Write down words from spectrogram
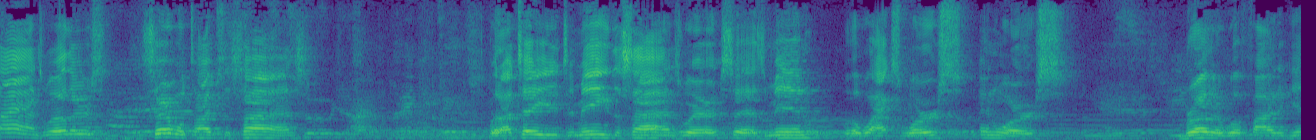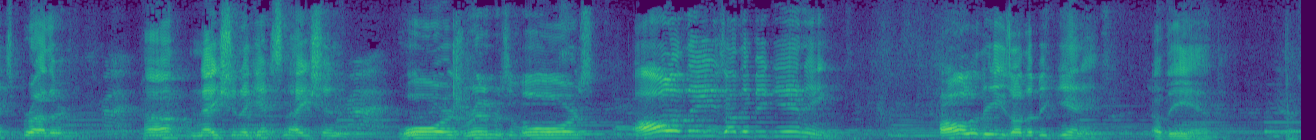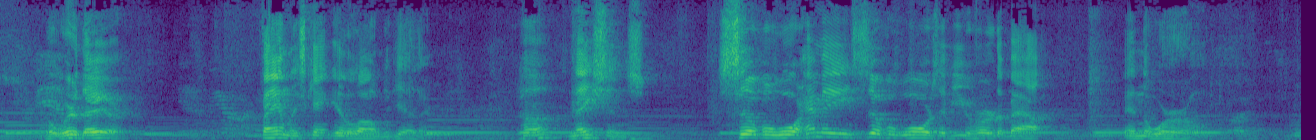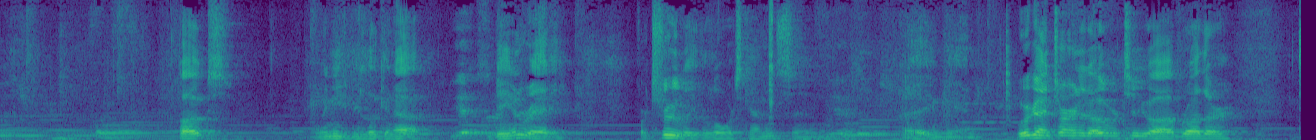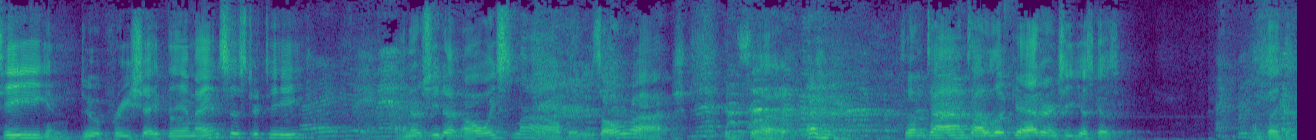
Signs? Well, there's several types of signs. But I tell you, to me, the signs where it says men will wax worse and worse, brother will fight against brother, huh? Nation against nation, wars, rumors of wars. All of these are the beginning. All of these are the beginning of the end. But we're there. Families can't get along together. Huh? Nations. Civil war. How many civil wars have you heard about in the world? Folks, we need to be looking up, Yes. being ready, for truly the Lord's coming soon. Amen. We're going to turn it over to uh, Brother Teague and do appreciate them and Sister Teague. I know she doesn't always smile, but it's all right. It's, uh, sometimes I look at her and she just goes, I'm thinking,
